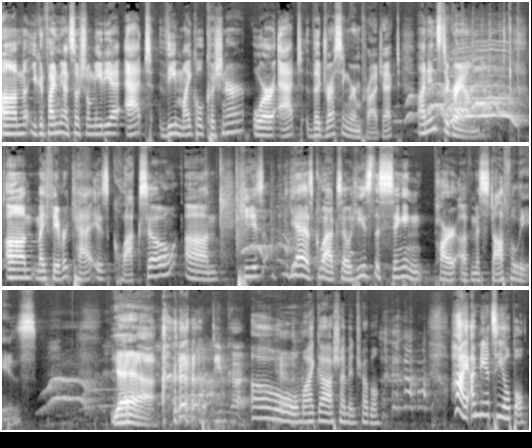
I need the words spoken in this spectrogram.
Um, you can find me on social media at the Michael Kushner or at the Dressing Room Project on Instagram. Um, my favorite cat is Quaxo. Um, he's yes, Quaxo. He's the singing part of Mistoffelees. Yeah. Deep cut. Oh my gosh, I'm in trouble. Hi, I'm Nancy Opel.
